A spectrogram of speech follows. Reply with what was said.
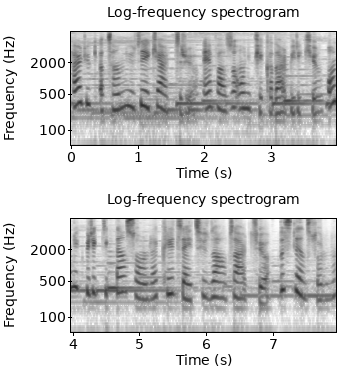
Her yük atağını %2 arttırıyor. En fazla 10 yüke kadar birikiyor. 10 yük biriktikten sonra crit rate %6 artıyor. Bu silahın sorunu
